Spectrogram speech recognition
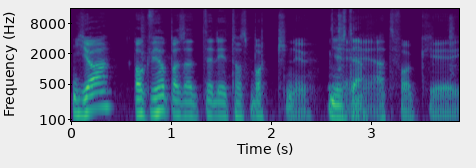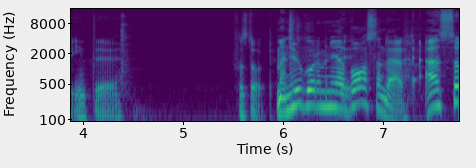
Ja, och vi hoppas att det tas bort nu. Just det. Eh, Att folk eh, inte får stå upp. Men hur går det med nya basen där? Alltså,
